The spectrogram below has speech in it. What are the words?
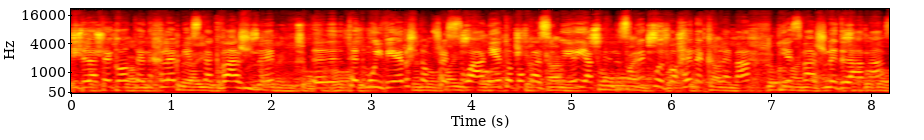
I dlatego ten chleb jest tak ważny. E. Ten mój wiersz, to przesłanie, to pokazuje, jak ten zwykły bochenek chleba jest ważny dla nas.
